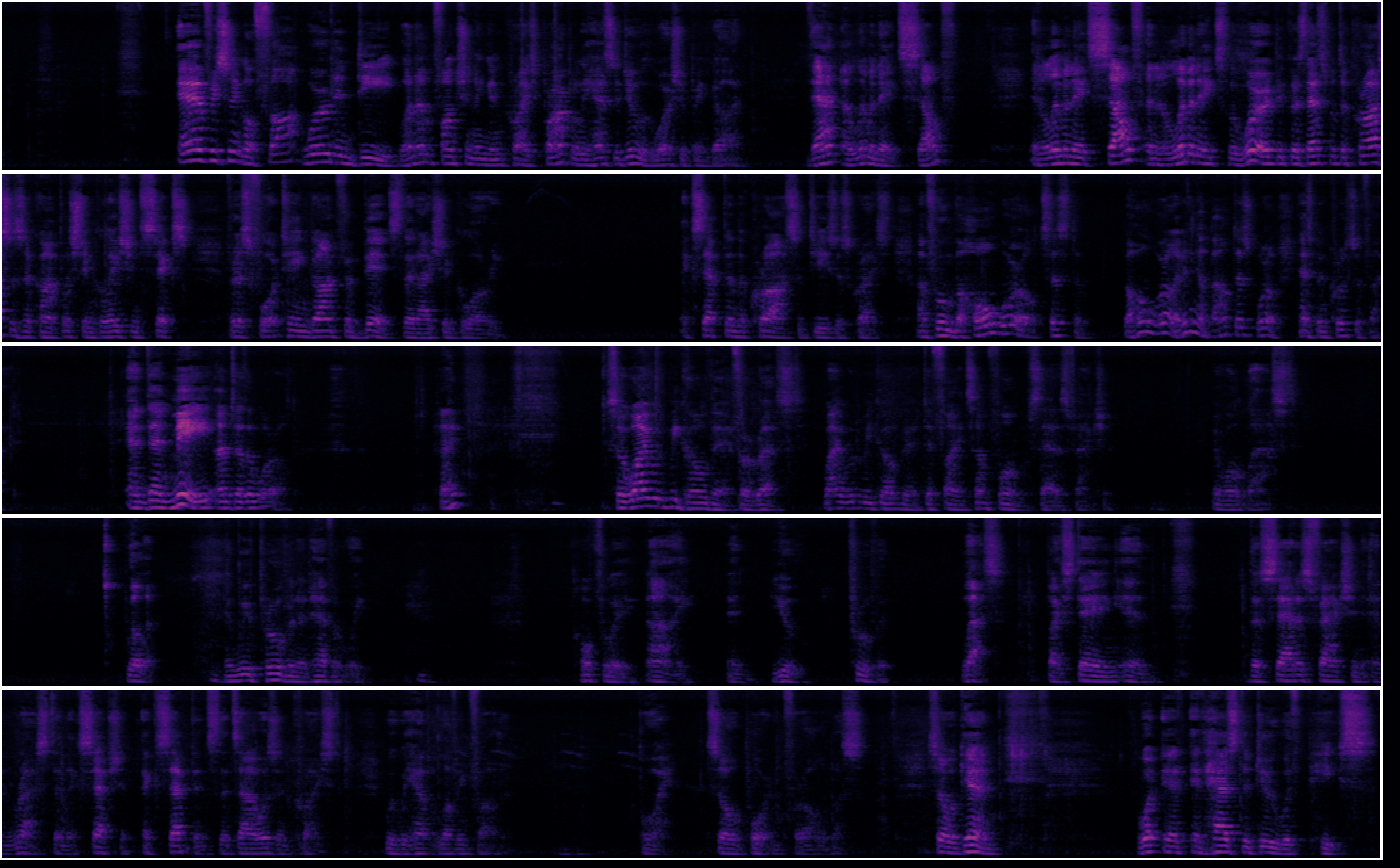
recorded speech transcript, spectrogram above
Every single thought, word, and deed, when I'm functioning in Christ properly, has to do with worshiping God. That eliminates self. It eliminates self and it eliminates the word because that's what the cross has accomplished in Galatians 6, verse 14. God forbids that I should glory, except in the cross of Jesus Christ, of whom the whole world system, the whole world, everything about this world has been crucified. And then me unto the world. Right? So why would we go there for rest? Why would we go there to find some form of satisfaction? It won't last. Will it? And we've proven it, haven't we? Hopefully, I and you prove it less by staying in the satisfaction and rest and acceptance, acceptance that's ours in Christ, where we have a loving Father. Boy, so important for all of us. So again, what it, it has to do with peace.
